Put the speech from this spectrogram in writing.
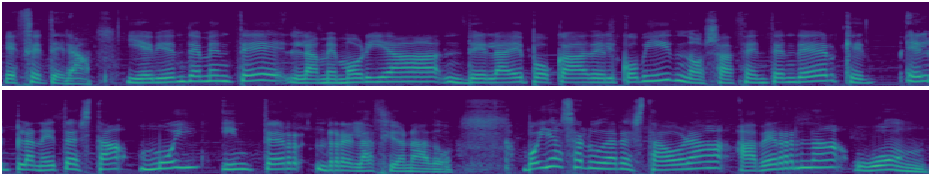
etcétera. Y evidentemente la memoria de la época del COVID nos hace entender que el planeta está muy interrelacionado. Voy a saludar esta hora a Berna Wong.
